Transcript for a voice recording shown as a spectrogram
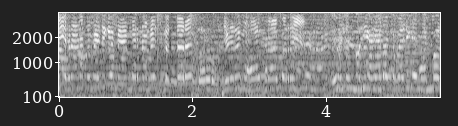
हरियाणा कमेटी के मेंबर नमे सकत्तर जिन्होंने माहौल खराब कर रहे हैं। हरियाणा कमेटी के मेंबर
